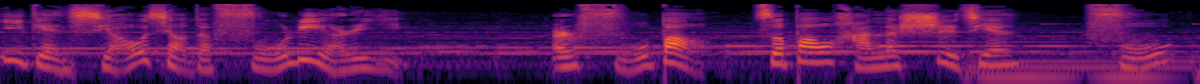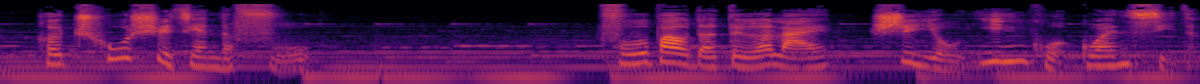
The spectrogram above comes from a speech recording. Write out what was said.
一点小小的福利而已，而福报则包含了世间福和出世间的福。福报的得来是有因果关系的。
